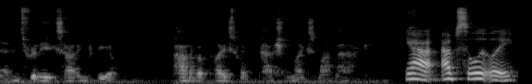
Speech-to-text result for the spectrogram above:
and it's really exciting to be a part of a place with passion like SmartPak. Yeah, absolutely.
